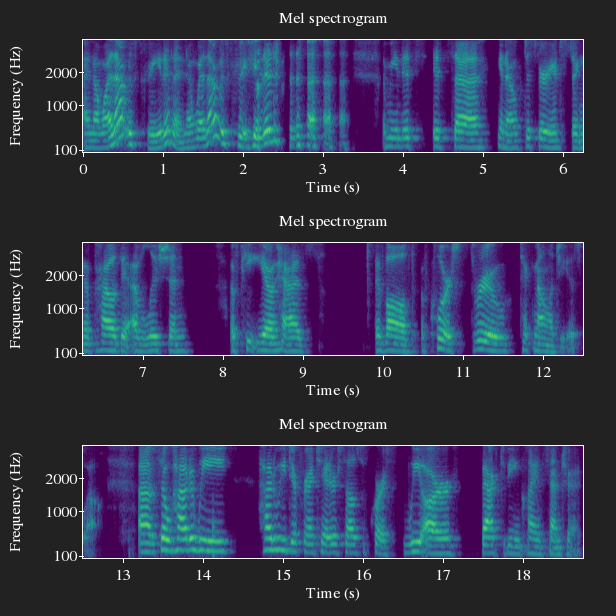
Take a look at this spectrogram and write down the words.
I know why that was created. I know why that was created. I mean, it's it's uh, you know just very interesting of how the evolution of PEO has evolved, of course, through technology as well. Um, so how do we how do we differentiate ourselves? Of course, we are back to being client centric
